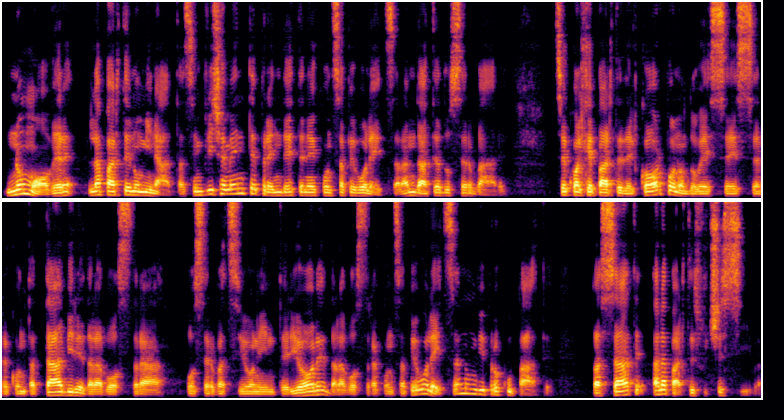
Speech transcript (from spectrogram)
non muovere la parte nominata, semplicemente prendetene consapevolezza, l'andate ad osservare. Se qualche parte del corpo non dovesse essere contattabile dalla vostra osservazione interiore, dalla vostra consapevolezza, non vi preoccupate, passate alla parte successiva.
